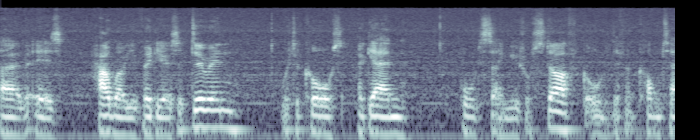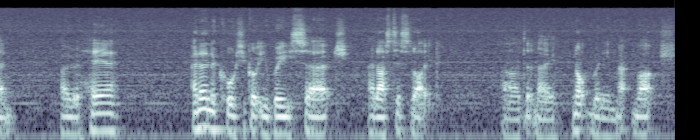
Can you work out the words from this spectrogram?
uh, is how well your videos are doing, which of course again all the same usual stuff, got all the different content over here. And then of course you've got your research, and that's just like I don't know, not really that much.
